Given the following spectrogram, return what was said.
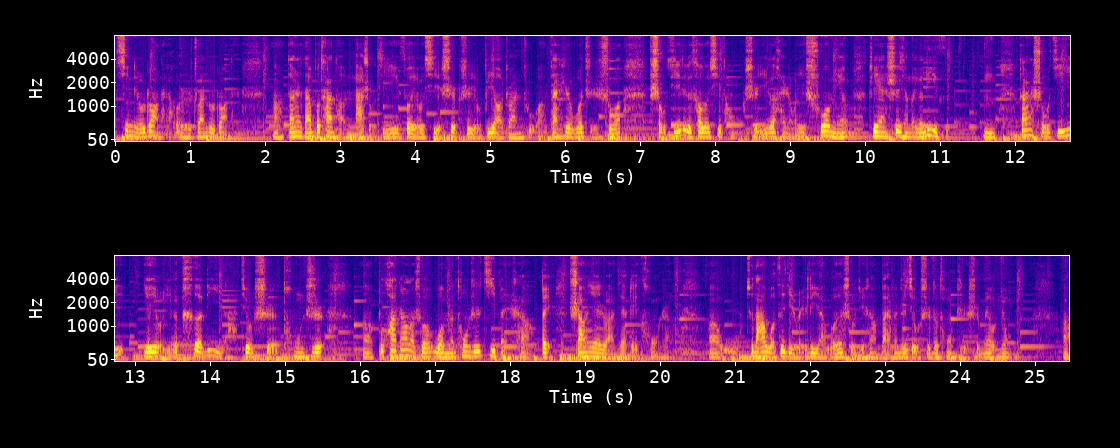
心流状态或者是专注状态啊。当然，咱不探讨你拿手机做游戏是不是有必要专注啊，但是我只是说，手机这个操作系统是一个很容易说明这件事情的一个例子。嗯，当然手机也有一个特例啊，就是通知啊，不夸张的说，我们的通知基本上被商业软件给控制了。啊，就拿我自己为例啊，我的手机上百分之九十的通知是没有用的。啊，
